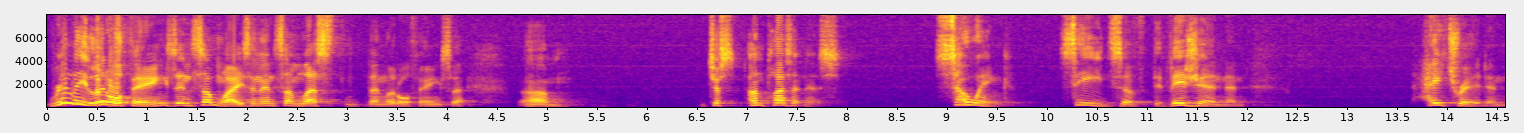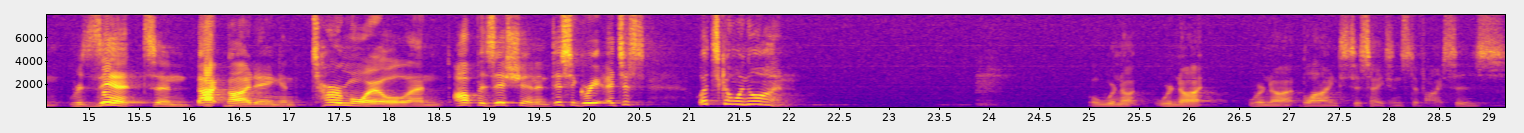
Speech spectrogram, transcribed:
Really little things in some ways, and then some less than little things. That, um, just unpleasantness. Sowing seeds of division and hatred and resent and backbiting and turmoil and opposition and disagree. It just, what's going on? Well, we're not, we're not we're not blind to Satan's devices.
